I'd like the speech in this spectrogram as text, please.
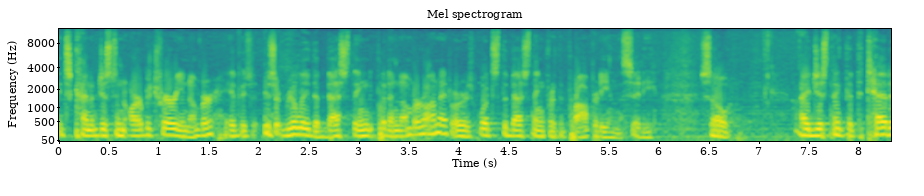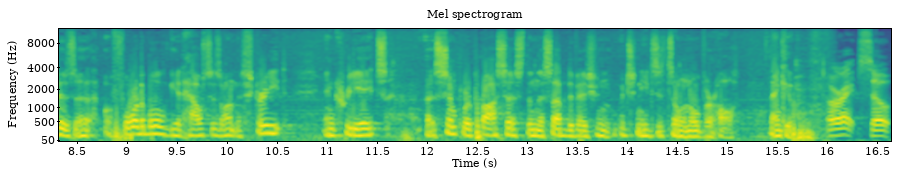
it's kind of just an arbitrary number. Is it really the best thing to put a number on it, or what's the best thing for the property in the city? So I just think that the TED is uh, affordable, get houses on the street, and creates a simpler process than the subdivision, which needs its own overhaul. Thank you. All right, so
